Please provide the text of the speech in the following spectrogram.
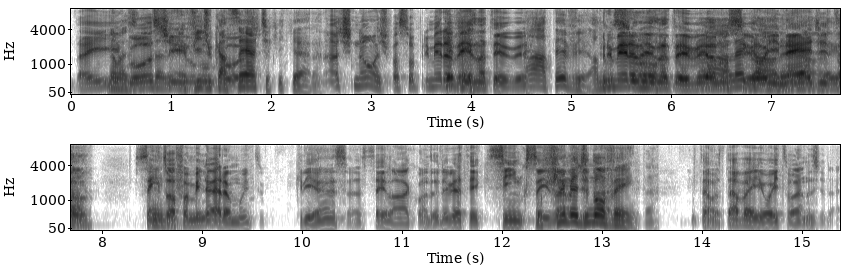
Daí Não, o mas Ghost. é o videocassete? O que que era? Acho que não, acho que passou a primeira TV. vez na TV. Ah, TV. Anunciou. primeira vez na TV, Ah, anunciou legal, legal, inédito. legal. Sentou Entendi. a família, eu era muito criança, sei lá quando, eu devia ter 5, O 6 anos. filme é de idade. 90. Então, eu tava aí oito anos de idade.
